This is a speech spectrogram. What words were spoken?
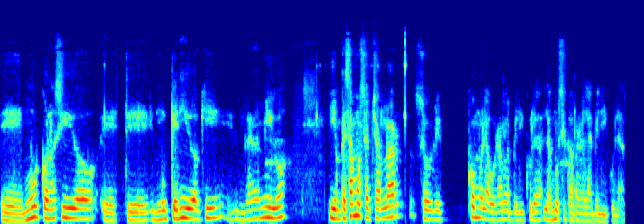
eh, muy conocido, este, muy querido aquí, un gran amigo, y empezamos a charlar sobre cómo elaborar la película, la música para la película.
